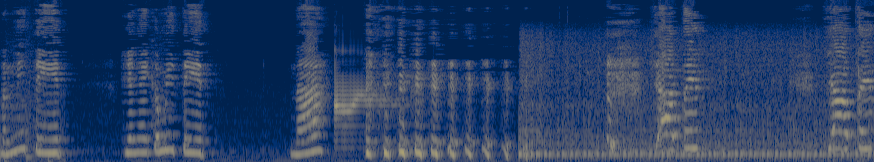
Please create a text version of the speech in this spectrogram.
มันไม่ติด ยังไงก็ไม่ติด นะ อย่าติด อย่าติด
